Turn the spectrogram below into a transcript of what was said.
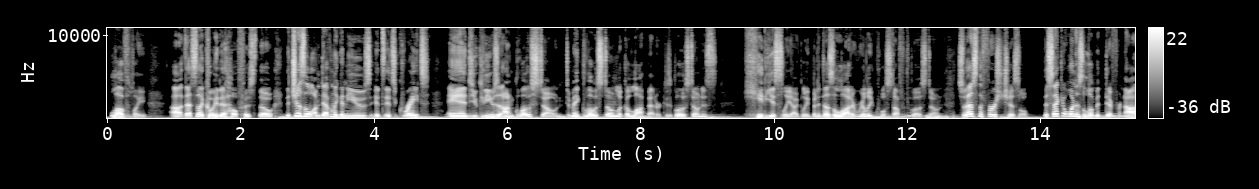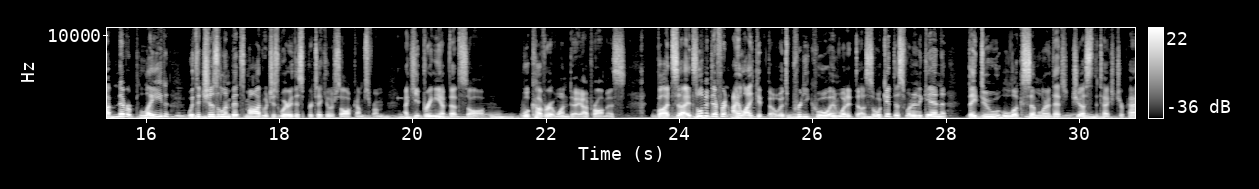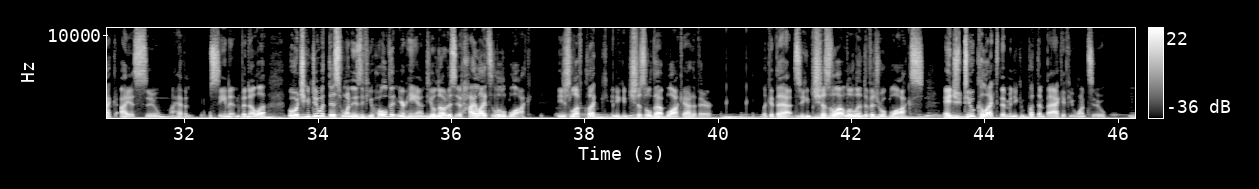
Lovely. Uh, that's not going to help us, though. The chisel, I'm definitely going to use. It's it's great, and you can use it on glowstone to make glowstone look a lot better, because glowstone is hideously ugly, but it does a lot of really cool stuff with glowstone. So that's the first chisel. The second one is a little bit different. Now, I've never played with the Chisel and Bits mod, which is where this particular saw comes from. I keep bringing up that saw. We'll cover it one day, I promise. But uh, it's a little bit different. I like it, though. It's pretty cool in what it does. So we'll get this one. And again, they do look similar. That's just the texture pack, I assume. I haven't seen it in vanilla. But what you can do with this one is if you hold it in your hand, you'll notice it highlights a little block. You just left click and you can chisel that block out of there. Look at that. So you can chisel out little individual blocks and you do collect them and you can put them back if you want to.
